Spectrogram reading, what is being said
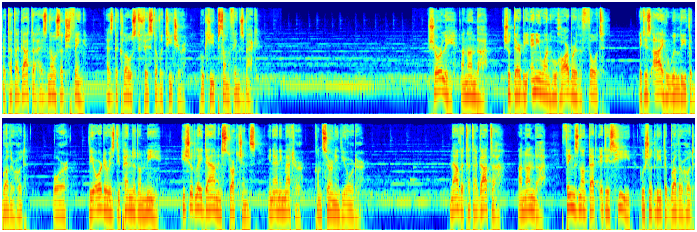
the Tathagata has no such thing as the closed fist of a teacher who keeps some things back. Surely, Ananda, should there be anyone who harbor the thought, it is I who will lead the Brotherhood, or the order is dependent on me, he should lay down instructions in any matter concerning the order. Now the Tathagata, Ananda, thinks not that it is he who should lead the Brotherhood,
